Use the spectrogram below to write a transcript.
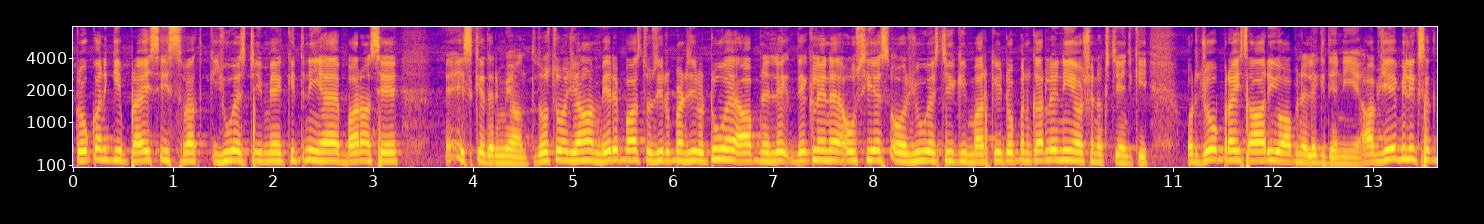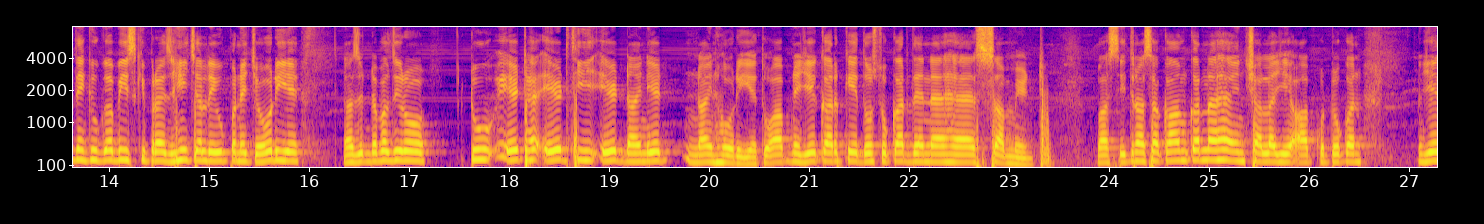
ٹوکن کی پرائس اس وقت یو ایس ڈی میں کتنی ہے، بارہ سے اس کے درمیان۔ تو دوستو یہاں میرے پاس تو زیرو پوائنٹ زیرو ٹو ہے، آپ نے دیکھ لینا ہے او سی ایس اور یو ایس ڈی کی مارکیٹ اوپن کر لینی ہے اوشن ایکسچینج کی۔ اور جو پرائس آ رہی ہو، آپ نے لکھ دینی ہے۔ آپ یہ بھی لکھ سکتے ہیں کیونکہ ابھی اس کی پرائس یہیں چل رہی ہے، اوپر نیچے ہو رہی ہے۔ ڈبل زیرو ٹو ایٹ ہے ایٹ تھی ایٹ نائن ایٹ نائن ہو رہی ہے۔ تو آپ نے یہ کر کے دوستو کر دینا ہے سبمنٹ بس اتنا سا کام کرنا ہے، انشاءاللہ یہ آپ کو ٹوکن، یہ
